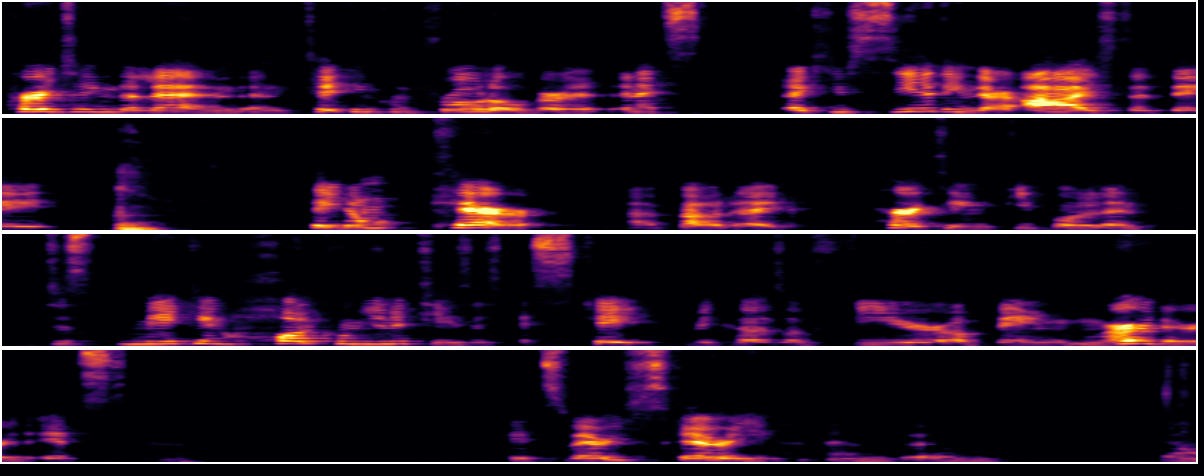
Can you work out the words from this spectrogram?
purging the land and taking control over it and it's like you see it in their eyes that they they don't care about like hurting people and just making whole communities escape because of fear of being murdered it's it's very scary and um, yeah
